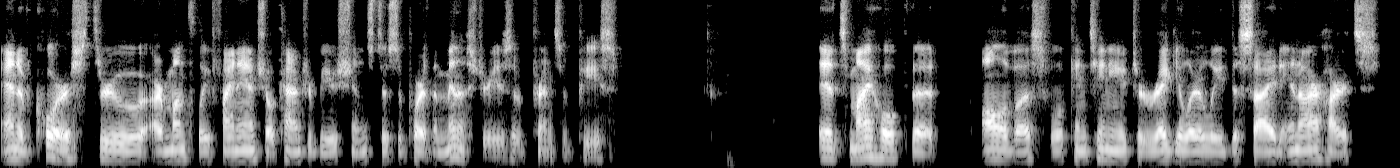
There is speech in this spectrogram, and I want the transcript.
and of course, through our monthly financial contributions to support the ministries of Prince of Peace. It's my hope that all of us will continue to regularly decide in our hearts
